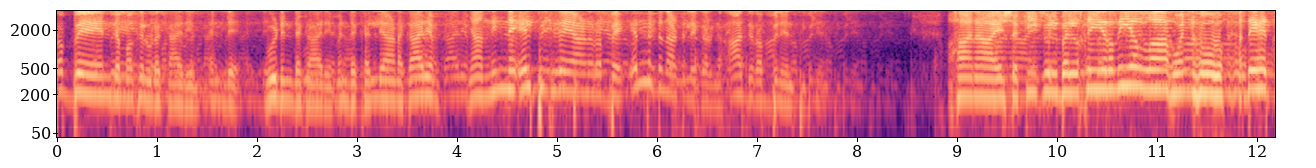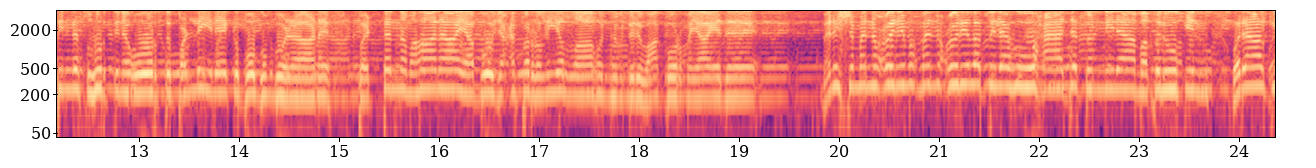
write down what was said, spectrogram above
റബ്ബേ എന്റെ മകളുടെ കാര്യം എന്റെ വീടിന്റെ കാര്യം എന്റെ കല്യാണ കാര്യം ഞാൻ നിന്നെ ഏൽപ്പിക്കുകയാണ് റബ്ബെ. എന്നിട്ട് നാട്ടിലേക്ക് ഇറങ്ങുക ആദ്യം റബ്ബിനെ ഏൽപ്പിക്കുക. മഹാനായ ഷക്കീഖുൽ ബൽഖി റളിയല്ലാഹു അൻഹു അദ്ദേഹത്തിന്റെ സുഹൃത്തിനെ ഓർത്ത് പള്ളിയിലേക്ക് പോകുമ്പോഴാണ് പെട്ടെന്ന് മഹാനായ അബൂ ജഅഫർ റളിയല്ലാഹു അൻഹുവിന്റെ ഒരു വാക്കോർമ്മയായത്. ഒരാൾക്ക്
